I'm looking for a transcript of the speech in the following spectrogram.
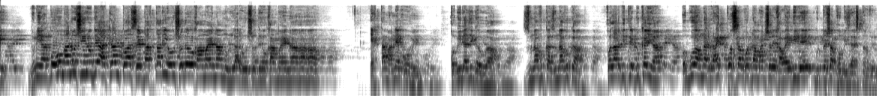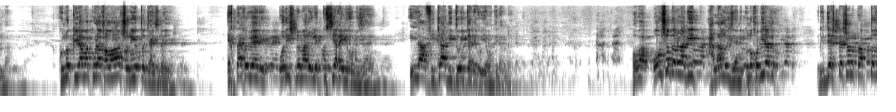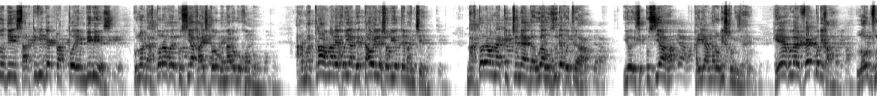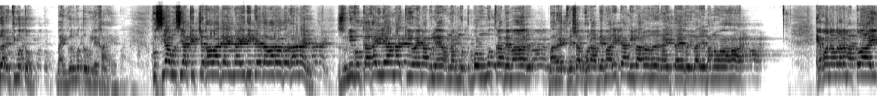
দুনিয়ার বহু মানুষ এই রোগে আক্রান্ত আছে। ডাক্তারি ঔষধেও খামায় না মুল্লার ঔষধেও খামায় না। একটা মানে কই কবিরাজি গাউয়া। জুনা ফুকা কলার ভিতরে ঢুকাইয়া ওগু আপনার রাইত প্রস্রাব গড্ডা মানুষরে খাওয়াই দিলে গুড পেশাব কমি যায়, আস্তাগফিরুল্লাহ। কোনো কিড়া মাকুড়া খাওয়া শরীয়ত যাইজ নাই। একটা কইবে অরিস বেমার হইলে কুচিয়া খাইলে কমি যায়। ইলা ফিটা দিত ইতারে কইয়া মাতিলাম না ওবা ঔষধর লাগি হালাল হয়ে যায়নি, কোনো কবিরাজ রেজিস্ট্রেশন প্রাপ্ত যদি সার্টিফিকেট প্রাপ্ত এমবিবিএস কোনো ডাক্তরে কয়, কুচিয়া খাইছ তোর বেমারও গো কমবো। আর মাত্রা আপনার কইয়া দে তা হইলে শরীয়তে মানছে। ডাক্তরেও না কিচ্ছু না গাউয়া হুজুরে কইতরা ইয়ে হয়েছে কুচিয়া, খাইলে আপনার অরিস কমি যায়। হে একবার ফেট পরি খায়, লোড ফুরা রীতিমতো বাইঙ্গর মতো বলে খায়। কুচিয়া বুচিয়া কিচ্ছু খাওয়া যায় না এদিকে যাওয়ারও দরকার নাই। জুনি বুকা খাইলে আপনার কি হয় না বলে আপনার বহুমূত্রা বেমার বা রাইত পেশাব করা বেমারিটা নিবারণ হয় না ইতাই কইবারে বানোয়াট এখন আমরা মাতোয়াই,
